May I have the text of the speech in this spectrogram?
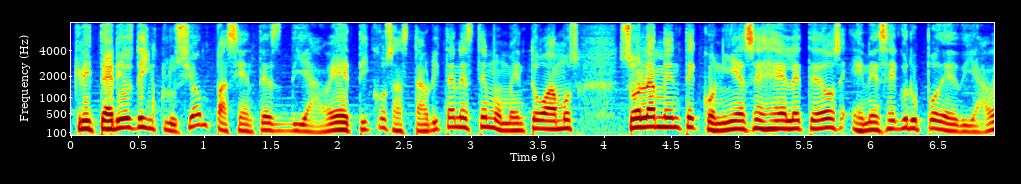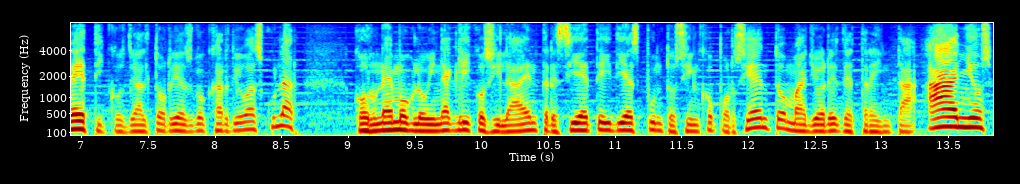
Criterios de inclusión, pacientes diabéticos. Hasta ahorita en este momento vamos solamente con ISGLT2 en ese grupo de diabéticos de alto riesgo cardiovascular, con una hemoglobina glicosilada entre 7 y 10.5%, mayores de 30 años,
